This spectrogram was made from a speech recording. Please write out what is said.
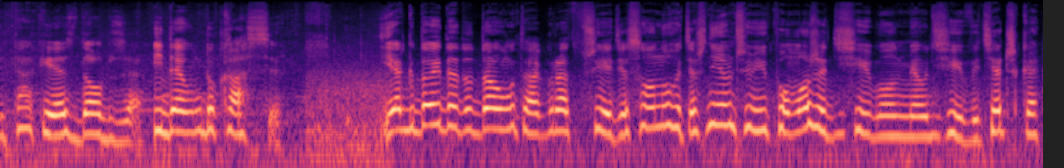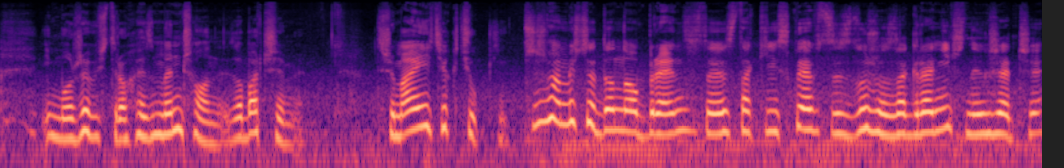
I tak jest dobrze. Idę do kasy. Jak dojdę do domu, to akurat przyjedzie Sonu, chociaż nie wiem, czy mi pomoże dzisiaj, bo on miał dzisiaj wycieczkę i może być trochę zmęczony. Zobaczymy. Trzymajcie kciuki. Przyszłam jeszcze do No Brand, to jest taki sklep, co jest dużo zagranicznych rzeczy,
